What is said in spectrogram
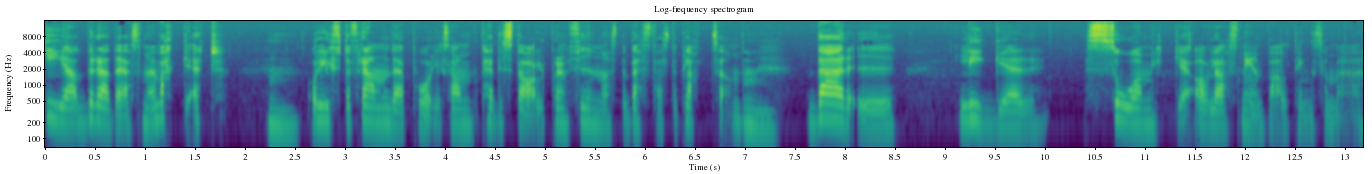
hedra det som är vackert. Och lyfta fram det på liksom, pedestal på den finaste, bästaste platsen. Där i ligger så mycket av lösningen på allting som är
